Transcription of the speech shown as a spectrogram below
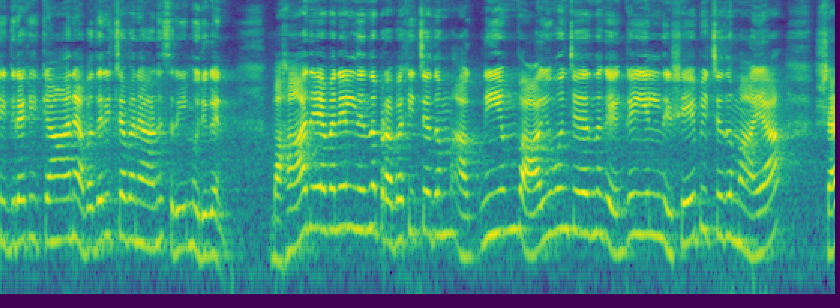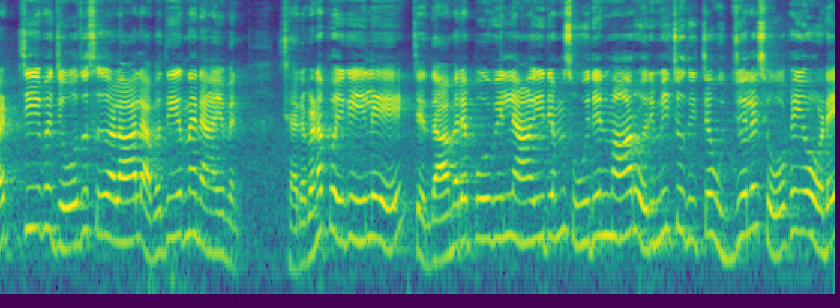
നിഗ്രഹിക്കാൻ അവതരിച്ചവനാണ് ശ്രീ മുരുകൻ. മഹാദേവനിൽ നിന്ന് പ്രവഹിച്ചതും അഗ്നിയും വായുവും ചേർന്ന് ഗംഗയിൽ നിക്ഷേപിച്ചതുമായ ഷഡ്ജീവ ജ്യോതിസുകളാൽ അവതീർണനായവൻ. ശരവണപ്പൊയ്കയിലെ ചെന്താമരപ്പൂവിൽ ആയിരം സൂര്യന്മാർ ഒരുമിച്ചുദിച്ച ഉജ്ജ്വല ശോഭയോടെ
